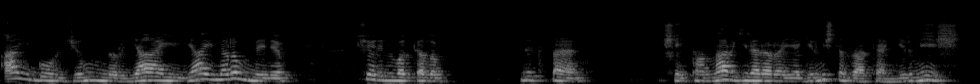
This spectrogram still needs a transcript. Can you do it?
ay burcumdur. Yay yaylarım benim. Şöyle bir bakalım. Lütfen. Şeytanlar girer araya. Girmiş de zaten girmiş.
